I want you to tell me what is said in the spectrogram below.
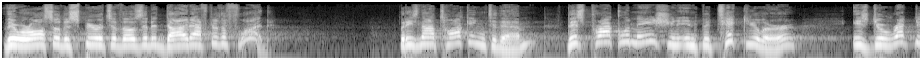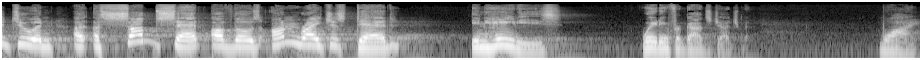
There were also the spirits of those that had died after the flood. But he's not talking to them. This proclamation in particular is directed to an, a, a subset of those unrighteous dead in Hades waiting for God's judgment. Why?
